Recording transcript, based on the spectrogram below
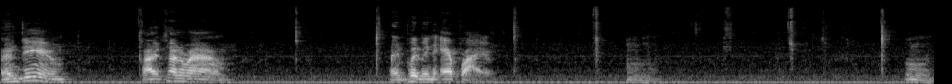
And then I turn around and put them in the air fryer. Mmm. Mmm.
